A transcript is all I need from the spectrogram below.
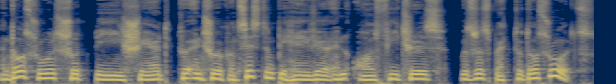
and those rules should be shared to ensure consistent behavior in all features with respect to those rules.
